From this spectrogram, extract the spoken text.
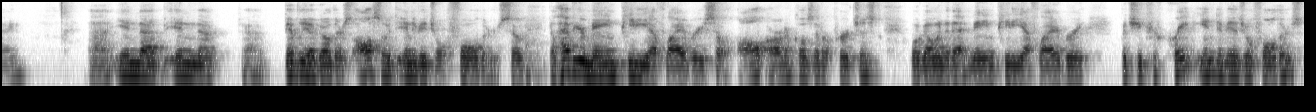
okay? Uh, in uh, in uh, BiblioGo, there's also individual folders. So you'll have your main PDF library. So all articles that are purchased will go into that main PDF library but you can create individual folders.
